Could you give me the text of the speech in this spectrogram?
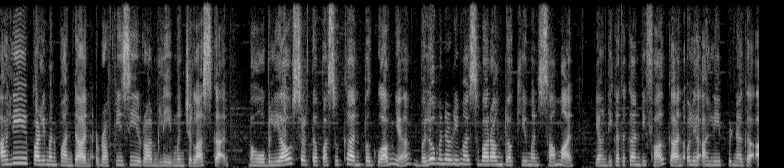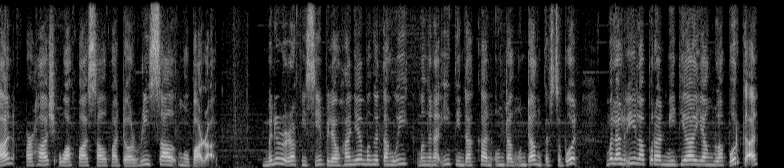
Ahli Parlimen Pandan Rafizi Ramli menjelaskan bahawa beliau serta pasukan peguamnya belum menerima sebarang dokumen saman yang dikatakan difalkan oleh ahli perniagaan Farhash Wafa Salvador Rizal Mubarak. Menurut Rafizi, beliau hanya mengetahui mengenai tindakan undang-undang tersebut melalui laporan media yang melaporkan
